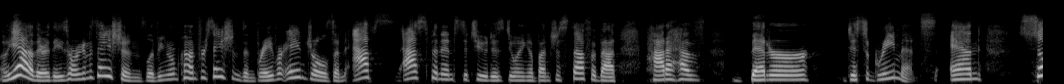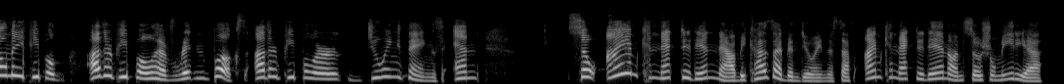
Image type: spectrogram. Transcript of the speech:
oh yeah, there are these organizations, Living Room Conversations and Braver Angels, and Aspen Institute is doing a bunch of stuff about how to have better disagreements. And so many people, other people have written books, other people are doing things. And so I am connected in now because I've been doing this stuff. I'm connected in on social media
